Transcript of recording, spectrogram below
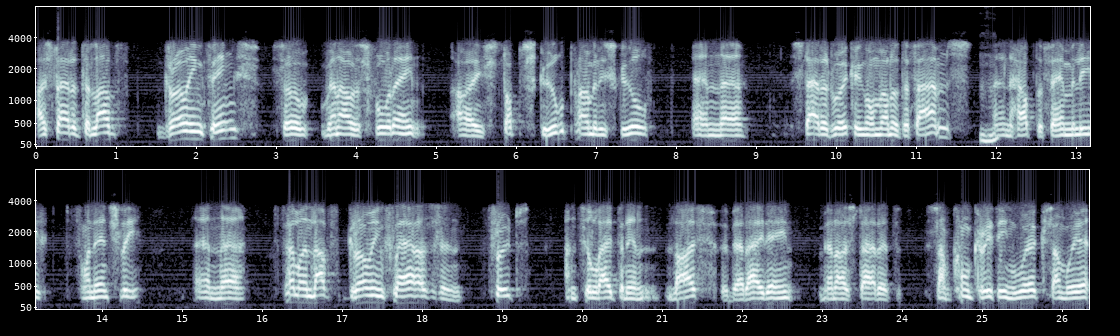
I started to love growing things. So when I was 14, I stopped school, primary school, and uh, started working on one of the farms mm-hmm. and helped the family financially, and uh, fell in love growing flowers and fruit until later in life, about 18, when I started some concreting work somewhere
